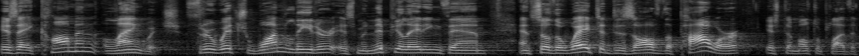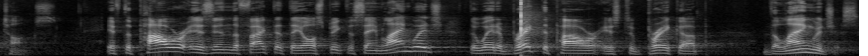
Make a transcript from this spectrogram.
is a common language through which one leader is manipulating them, and so the way to dissolve the power is to multiply the tongues. If the power is in the fact that they all speak the same language, the way to break the power is to break up the languages.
